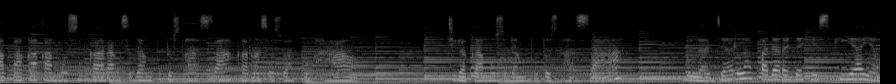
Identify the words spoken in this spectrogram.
apakah kamu sekarang sedang putus asa karena sesuatu hal? Jika kamu sedang putus asa, belajarlah pada Raja Hizkia yang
